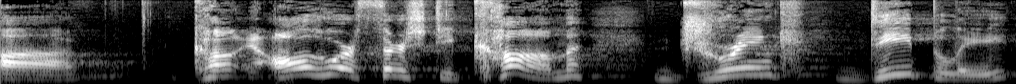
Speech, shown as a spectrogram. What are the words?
uh, all who are thirsty, come, drink deeply,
